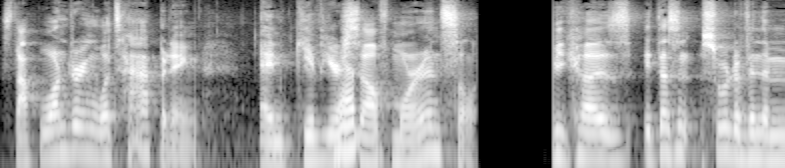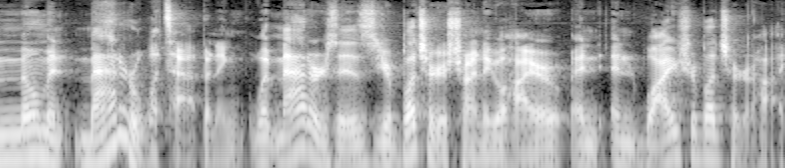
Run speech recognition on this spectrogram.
stop wondering what's happening and give yourself more insulin. Because it doesn't sort of in the moment matter what's happening. What matters is your blood sugar is trying to go higher and and why is your blood sugar high?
